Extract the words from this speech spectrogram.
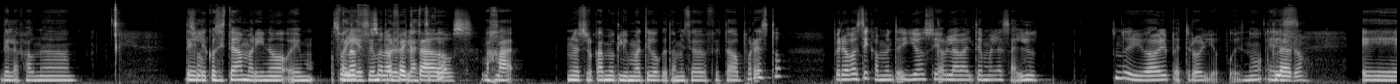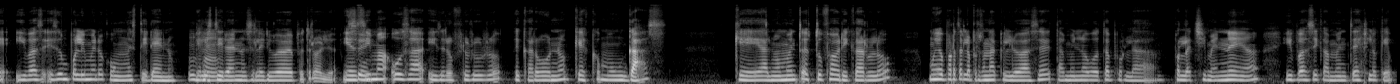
de la fauna del ecosistema marino eh, Son, fallecen son por el plástico. Ajá, nuestro cambio climático que también se ve afectado por esto. Pero básicamente yo sí hablaba del tema de la salud. Es un derivado del petróleo, pues, ¿no? Es, Claro. eh, y bas- es un polímero con un estireno. Y el estireno es el derivado del petróleo. Y Sí. encima usa hidrofluoruro de carbono, que es como un gas, que al momento de tú fabricarlo, muy aparte de la persona que lo hace, también lo bota por la, por la chimenea. Y básicamente es lo que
